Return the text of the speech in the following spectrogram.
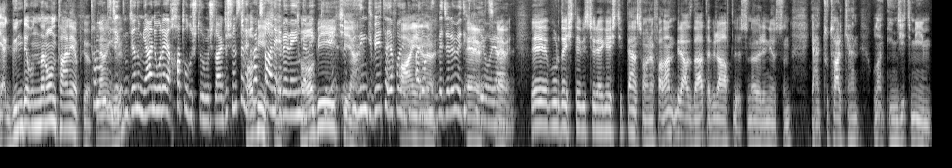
ya günde bundan 10 tane yapıyor Tamam diyecektim gibi. canım yani oraya hat oluşturmuşlar. Düşünsene Tabii kaç ki. tane ebeveyn demek Tabii ki, ki yani. sizin gibi telefon edip Aynen alo biz beceremedik Evet, diyor yani. evet. Ve burada işte bir süre geçtikten sonra falan biraz daha tabii rahatlıyorsun, öğreniyorsun. Yani tutarken ulan incitmeyeyim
